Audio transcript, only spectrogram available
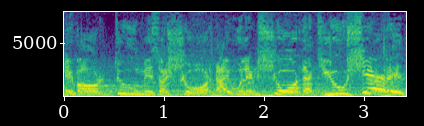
If our doom is assured, I will ensure that you share it.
